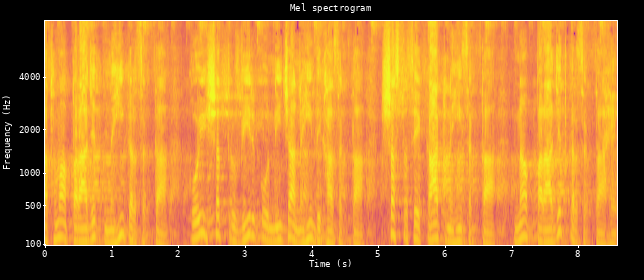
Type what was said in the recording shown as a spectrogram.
अथवा पराजित नहीं कर सकता। कोई शत्रु वीर को नीचा नहीं दिखा सकता, शस्त्र से काट नहीं सकता, न पराजित कर सकता है।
